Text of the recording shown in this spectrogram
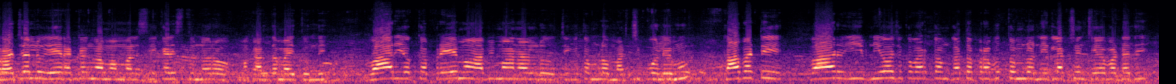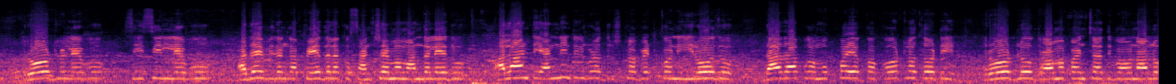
ప్రజలు ఏ రకంగా మమ్మల్ని స్వీకరిస్తున్నారో మాకు అర్థమవుతుంది వారి యొక్క ప్రేమ అభిమానాలు జీవితంలో మర్చిపోలేము. కాబట్టి వారు ఈ నియోజకవర్గం గత ప్రభుత్వంలో నిర్లక్ష్యం చేయబడ్డది. రోడ్లు లేవు సీసీలు లేవు. అదేవిధంగా పేదలకు సంక్షేమం అందలేదు. అలాంటి అన్నింటిని కూడా దృష్టిలో పెట్టుకొని ఈరోజు దాదాపుగా ముప్పై ఒక్క కోట్లతోటి రోడ్లు గ్రామ పంచాయతీ భవనాలు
